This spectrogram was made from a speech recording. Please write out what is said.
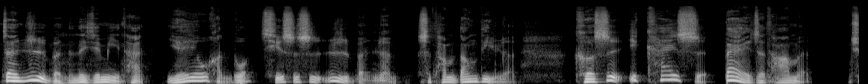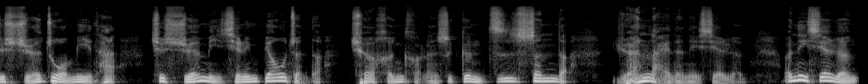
在日本的那些密探也有很多，其实是日本人，是他们当地人。可是，一开始带着他们去学做密探。去学米其林标准的，却很可能是更资深的原来的那些人，而那些人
